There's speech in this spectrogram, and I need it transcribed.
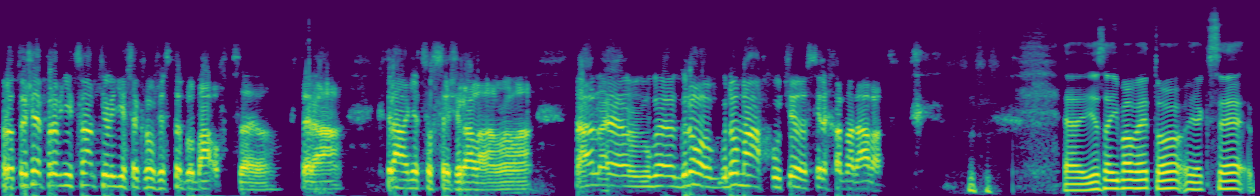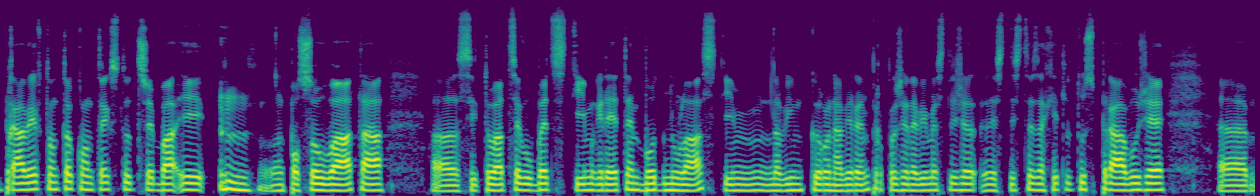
Protože první, co vám ti lidi řeknou, že jste blbá ovce, která, která něco sežrala. No a, a kdo, kdo má chuť si nechat nadávat? Je zajímavé to, jak se právě v tomto kontextu třeba i posouvá ta situace vůbec s tím, kde je ten bod nula s tím novým koronavirem, protože nevím, jestli, že, jestli jste zachytli tu zprávu, že uh,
